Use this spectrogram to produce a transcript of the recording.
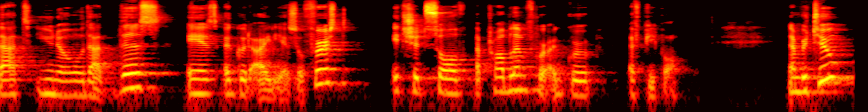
that you know that this is a good idea. So first, it should solve a problem for a group of people. Number two,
